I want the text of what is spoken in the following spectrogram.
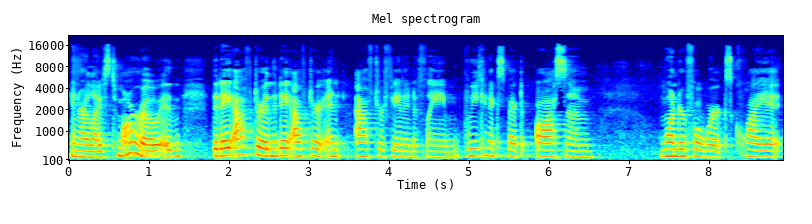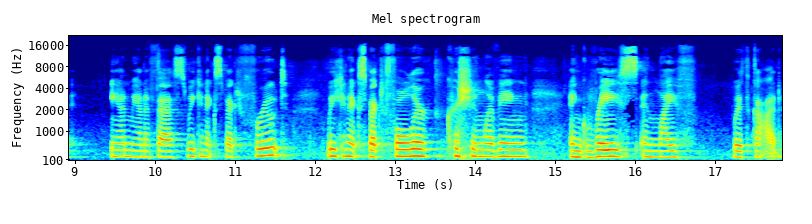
in our lives tomorrow and the day after and the day after and after Fan into Flame. We can expect awesome, wonderful works, quiet and manifest. We can expect fruit. We can expect fuller Christian living and grace and life with God.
